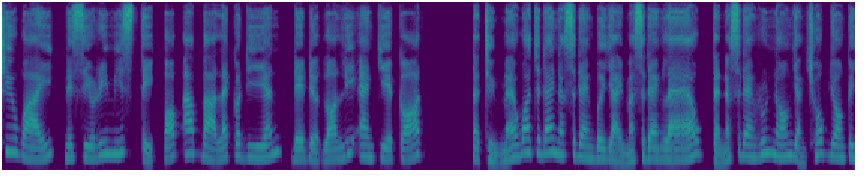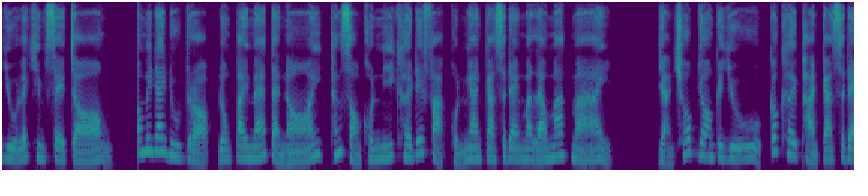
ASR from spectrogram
ชื่อไว้ในซีรีส์มิสติกป๊อปอัพบาร์และก็เดียนเดเดอร์ลอนลี่แอนเกียร์กอต แต่ถึงแม้ว่าจะได้นักแสดงเบอร์ใหญ่มาแสดงแล้ว แต่นักแสดงรุ่นน้องอย่างโชคยองกยูและคิมเซจอง ก็ไม่ได้ดูดรอปลงไปแม้แต่น้อย ทั้งสองคนนี้เคยได้ฝากผลงานการแสดงมาแล้วมากมาย อย่างโชบยองกยูก็เคยผ่านการแสด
